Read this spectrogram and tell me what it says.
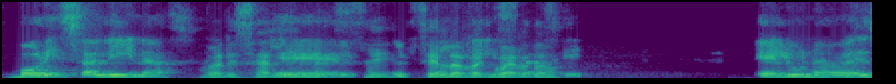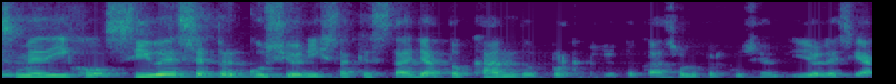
Boris Salinas. Boris Salinas, sí, sí lo recuerdo. Él una vez me dijo, si ve ese percusionista que está ya tocando, porque yo tocaba solo percusión, y yo le decía,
